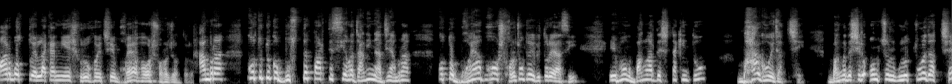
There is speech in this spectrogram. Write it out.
পার্বত্য এলাকা নিয়ে শুরু হয়েছে ভয়াবহ ষড়যন্ত্র। আমরা কতটুকু বুঝতে পারতেছি আমরা জানি না যে আমরা কত ভয়াবহ ষড়যন্ত্রের ভিতরে আছি এবং বাংলাদেশটা কিন্তু ভাগ হয়ে যাচ্ছে। বাংলাদেশের অঞ্চলগুলো চলে যাচ্ছে।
